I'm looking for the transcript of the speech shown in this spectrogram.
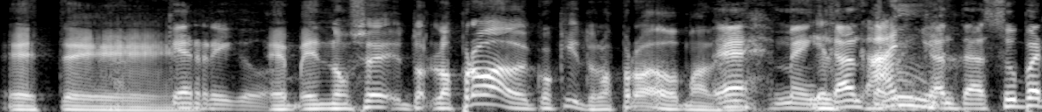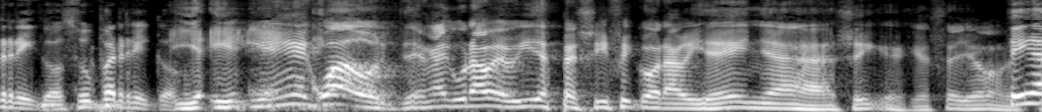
Este, Qué rico. eh, eh, no sé, ¿lo has probado el coquito? ¿Lo has probado, madre? Eh, me encanta, me encanta. Súper rico, súper rico. Y, y- y en Ecuador, ¿tienen alguna bebida específica navideña? Así que, qué sé yo. Fíjate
